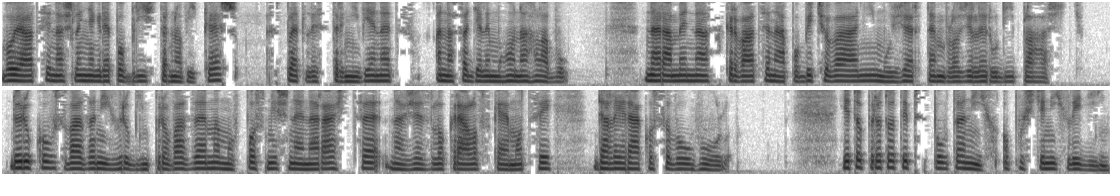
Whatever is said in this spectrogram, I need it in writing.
Vojáci našli někde poblíž trnový keř, spletli strní věnec a nasadili mu ho na hlavu. Na ramena skrvácená pobyčování mu žertem vložili rudý plášť. Do rukou svázaných hrubým provazem mu v posměšné narážce na žezlo královské moci dali rákosovou hůl. Je to prototyp spoutaných, opuštěných lidí,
